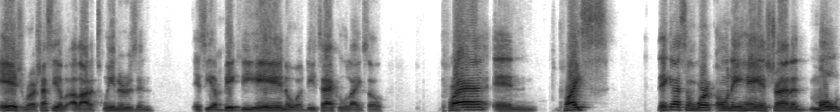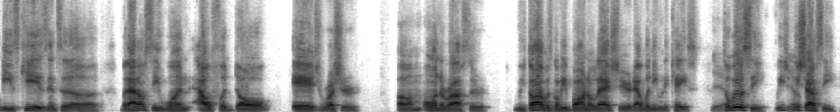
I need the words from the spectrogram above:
edge rush. I see a, a lot of tweeners and is he a Right. big D end or a D tackle? Like so, Pry and Price, they got some work on their hands trying to mold these kids into. uh But I don't see one alpha dog edge rusher um on the roster we thought it was gonna be Barno last year. That wasn't even the case. Yeah, So we'll see. We we shall see.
